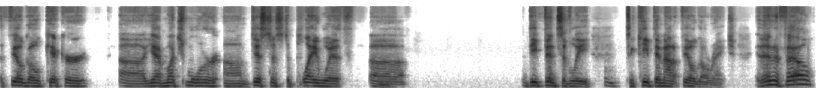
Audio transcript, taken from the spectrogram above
the field goal kicker, uh, you have much more um, distance to play with uh, mm. defensively mm. to keep them out of field goal range. In NFL,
